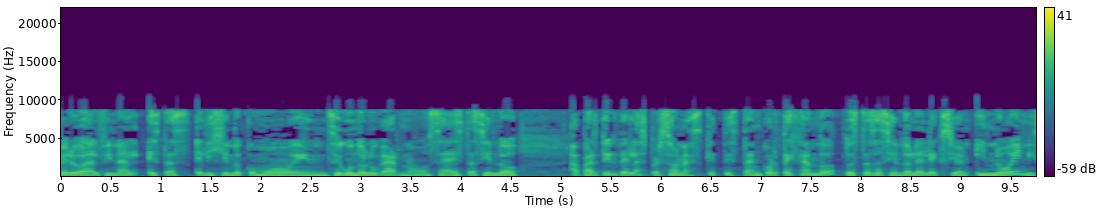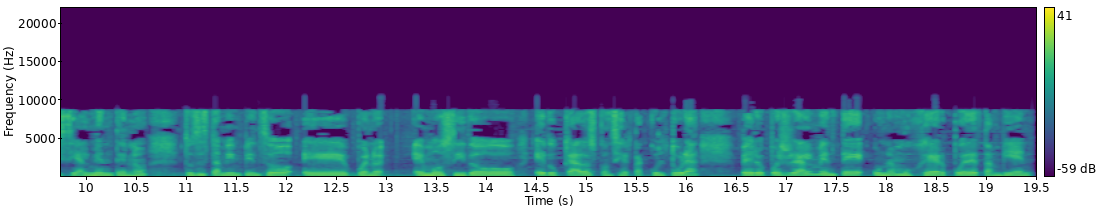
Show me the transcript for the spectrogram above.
pero al final estás eligiendo como en segundo lugar, ¿no? O sea, estás haciendo a partir de las personas que te están cortejando, tú estás haciendo la elección y no inicialmente, ¿no? Entonces también pienso, eh, bueno, hemos sido educados con cierta cultura, pero pues realmente una mujer puede también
